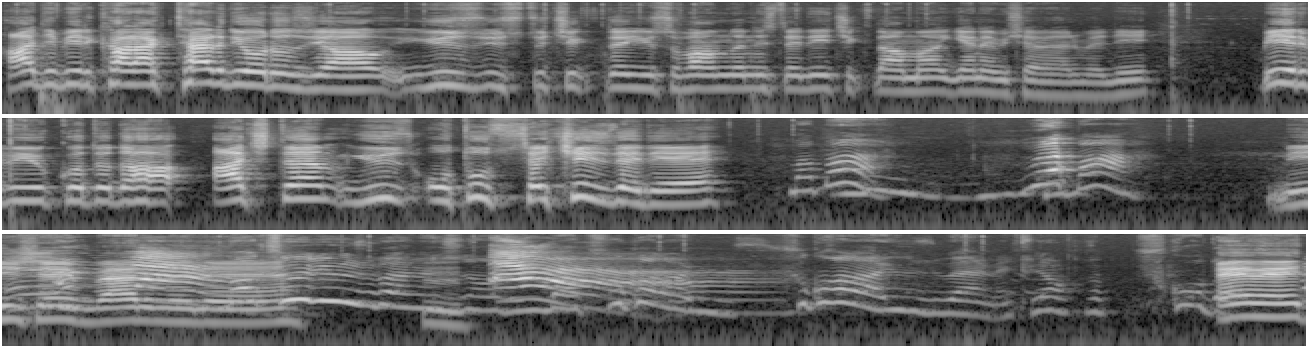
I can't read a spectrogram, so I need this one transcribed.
Hadi bir karakter diyoruz ya. 100 üstü çıktı. Yusuf Hamda'nın istediği çıktı ama gene bir şey vermedi. Bir büyük kutu daha açtım. 138 dedi. Baba. Baba. Bir şey Bak vermedi. şöyle yüz vermesi lazım. Bak şu kadar yüz. Şu kadar yüz vermesi lazım. Şu kadar. Evet.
